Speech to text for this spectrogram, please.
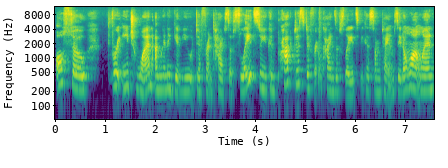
also for each one, I'm going to give you different types of slates so you can practice different kinds of slates because sometimes they don't want one.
